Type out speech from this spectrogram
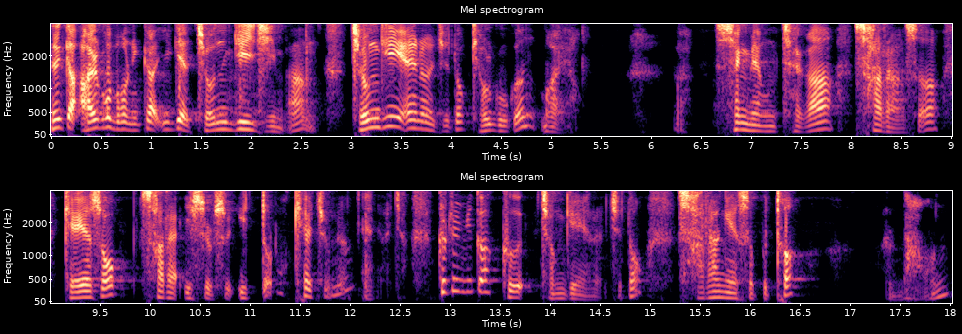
그러니까 알고 보니까 이게 전기지만 전기 에너지도 결국은 뭐예요? 어, 생명체가 살아서 계속 살아 있을 수 있도록 해주는 에너지. 그러니까 그 전기 에너지도 사랑에서부터 나온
